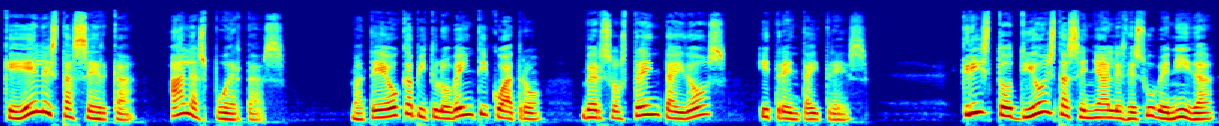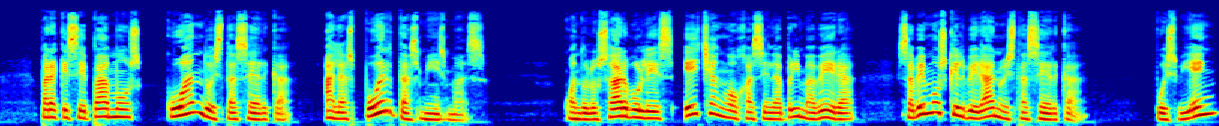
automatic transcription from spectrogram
que Él está cerca, a las puertas. Mateo capítulo 24, versos 32 y 33. Cristo dio estas señales de su venida para que sepamos cuándo está cerca, a las puertas mismas. Cuando los árboles echan hojas en la primavera, sabemos que el verano está cerca. Pues bien,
